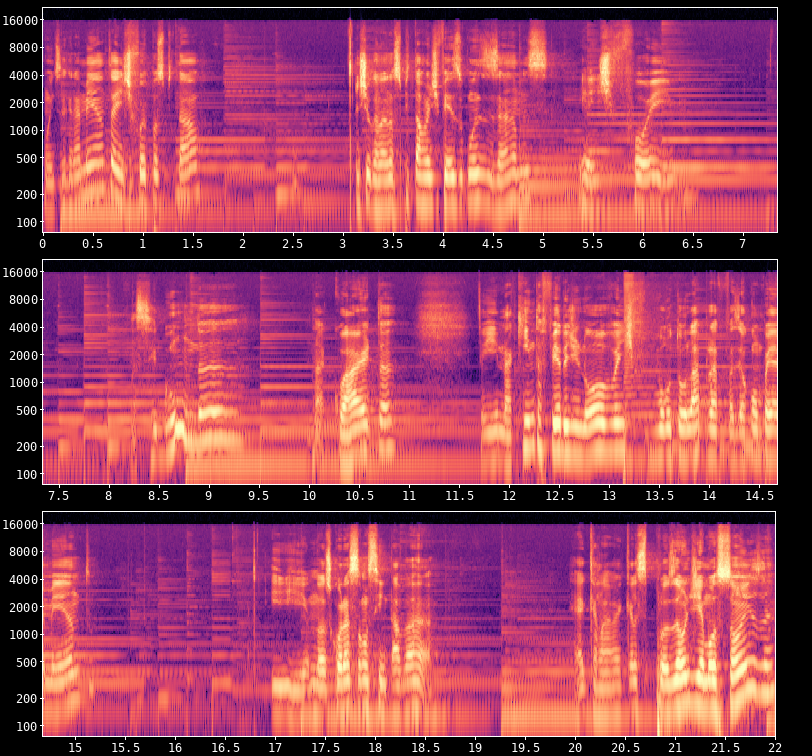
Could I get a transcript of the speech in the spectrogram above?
Muito sangramento, a gente foi para o hospital. Chegou lá no hospital, a gente fez alguns exames. E a gente foi na segunda, na quarta. E na quinta-feira de novo a gente voltou lá para fazer acompanhamento. E nosso coração assim tava é aquela aquela explosão de emoções, né?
